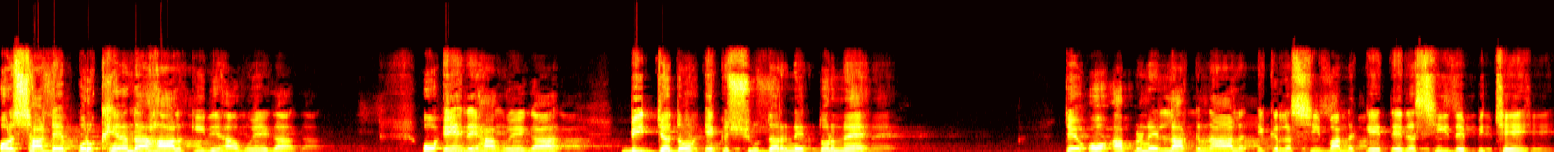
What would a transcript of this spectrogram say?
ਔਰ ਸਾਡੇ ਪੁਰਖਿਆਂ ਦਾ ਹਾਲ ਕੀ ਰਿਹਾ ਹੋਏਗਾ? ਉਹ ਇਹ ਰਿਹਾ ਹੋਏਗਾ ਵੀ ਜਦੋਂ ਇੱਕ ਸ਼ੂਦਰ ਨੇ ਤੁਰਨਾ ਤੇ ਉਹ ਆਪਣੇ ਲੱਕ ਨਾਲ ਇੱਕ ਰੱਸੀ ਬੰਨ ਕੇ ਤੇ ਰੱਸੀ ਦੇ ਪਿੱਛੇ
